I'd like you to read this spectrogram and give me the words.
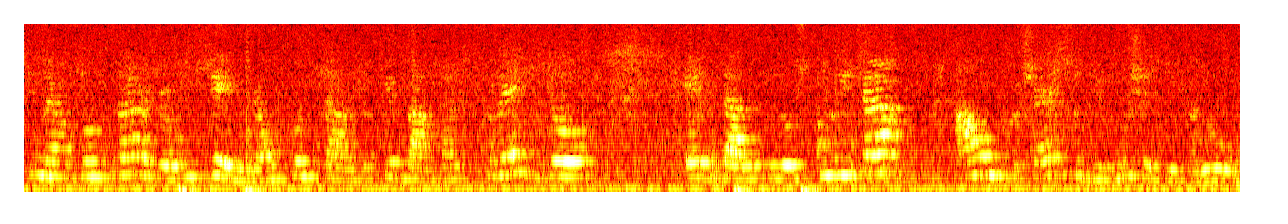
Sì, ma un contagio mi sembra un contagio che va dal freddo e dall'oscurità a un processo di luce e di calore.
